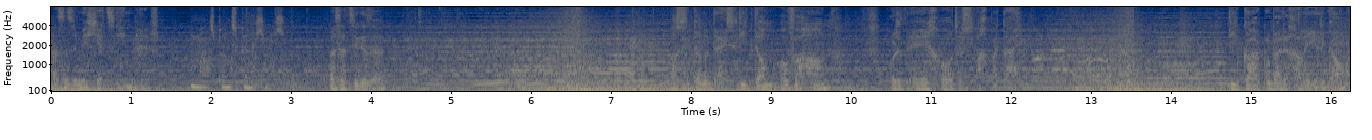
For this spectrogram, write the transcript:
Lassen Sie mich jetzt Ihnen helfen. Immer speel een spelletje met je. Was hat sie gesagt? Als de Canadezen die dam overgaan, wordt het één grote slagpartij. Die kaart moet bij de geallieerden komen.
